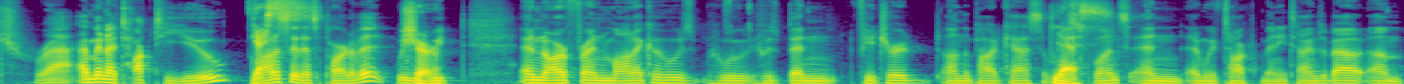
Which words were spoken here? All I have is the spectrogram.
track. I mean, I talk to you. Yes. Honestly, that's part of it. We, Sure. We, and our friend Monica, who's who who's been featured on the podcast at Yes. least once, and and we've talked many times about. Um,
